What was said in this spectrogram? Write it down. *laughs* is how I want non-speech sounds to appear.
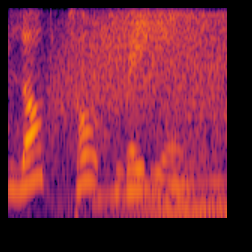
Blog Talk Radio.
